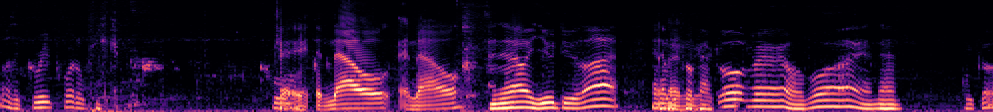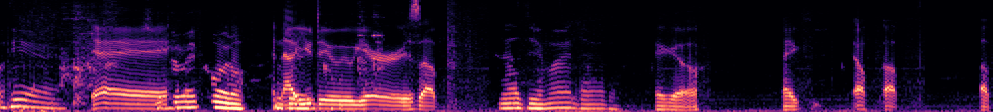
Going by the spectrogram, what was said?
That was a great portal peek. Cool. Okay, and now, and now, And now you do that, and, then, And we go back over. Oh boy, and then we go here. yay! Right portal. And now Okay, you do yours up. And I'll do mine there. there. You go. Like, up, up, up.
